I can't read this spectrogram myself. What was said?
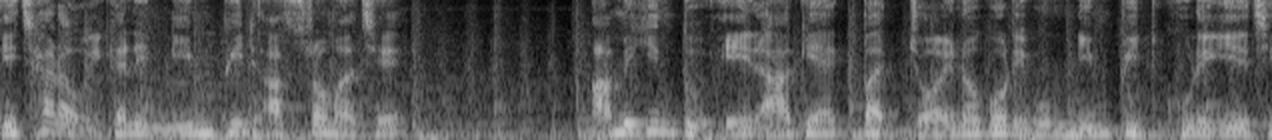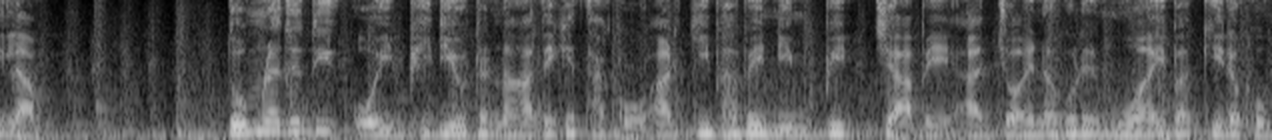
এছাড়াও এখানে নিমপিট আশ্রম আছে। আমি কিন্তু এর আগে একবার জয়নগর এবং নিমপিট ঘুরে গিয়েছিলাম। তোমরা যদি ওই ভিডিওটা না দেখে থাকো, আর কীভাবে নিমপিট যাবে আর জয়নগরের মোয়াই বা কীরকম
